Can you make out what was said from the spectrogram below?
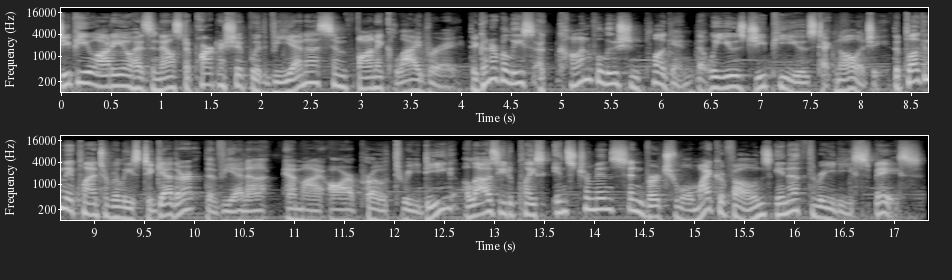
GPU Audio has announced a partnership with Vienna Symphonic Library. They're going to release a convolution plugin that will use GPU's technology. The plugin they plan to release together, the Vienna MIR Pro 3D, allows you to place instruments and virtual microphones in a 3D space.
